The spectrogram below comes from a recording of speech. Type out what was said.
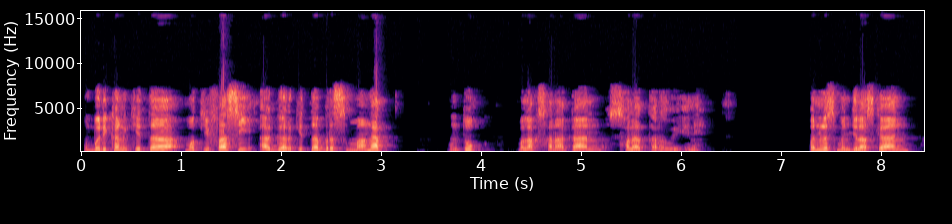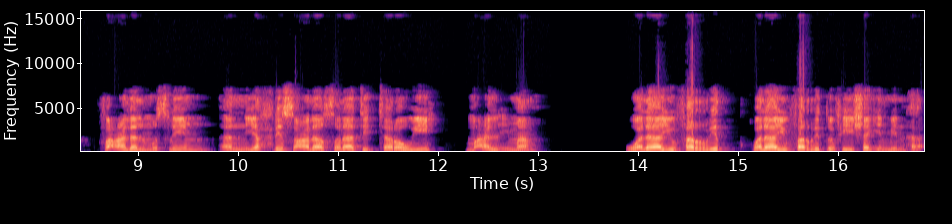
memberikan kita motivasi agar kita bersemangat untuk melaksanakan salat tarawih ini. Penulis menjelaskan, fa'alal muslim an yahris ala salati tarawih ma'al imam. Wala yufarrit wala yufarritu fi syai'in minha.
